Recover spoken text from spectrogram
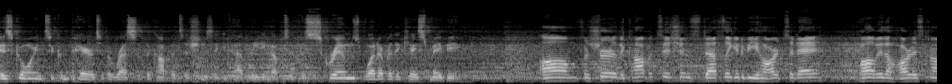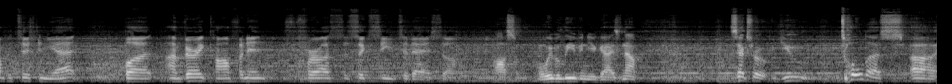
is going to compare to the rest of the competitions that you've had leading up to the scrims, whatever the case may be? Um, for sure, the competition's definitely going to be hard today. Probably the hardest competition yet, but I'm very confident for us to succeed today. So Awesome. Well, we believe in you guys. Now, Zexrow, you told us uh,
